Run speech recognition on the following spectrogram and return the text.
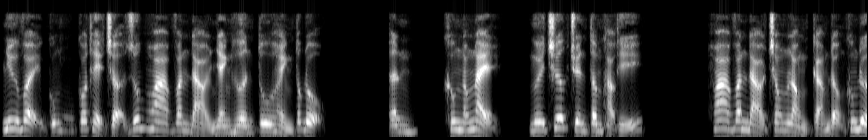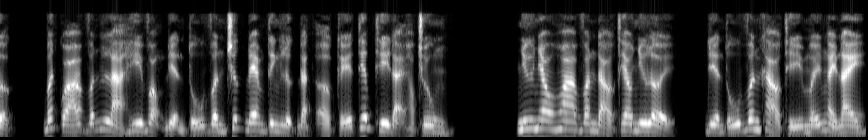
như vậy cũng có thể trợ giúp Hoa Văn Đảo nhanh hơn tu hành tốc độ. Ân, không nóng nảy, ngươi trước chuyên tâm khảo thí. Hoa Văn Đảo trong lòng cảm động không được, bất quá vẫn là hy vọng Điển Tú Vân trước đem tinh lực đặt ở kế tiếp thi đại học chung. Như nhau Hoa Văn Đảo theo như lời, Điền Tú Vân khảo thí mấy ngày nay,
